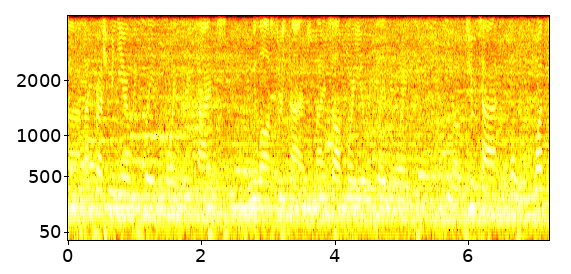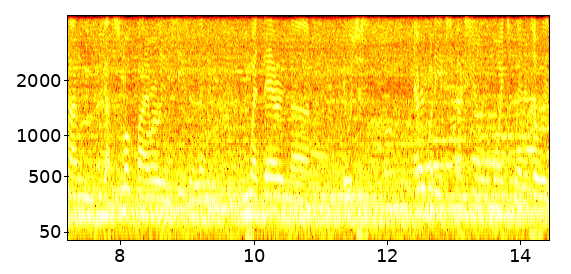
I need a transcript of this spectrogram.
Uh, my freshman year, we played Le Moyne three times, and we lost three times. My sophomore year, we played Le Moyne, you know, two times. One time we, we got smoked by them early in the season, and then we, we went there, and uh, it was just everybody expects you know Le Moyne to win. It's always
